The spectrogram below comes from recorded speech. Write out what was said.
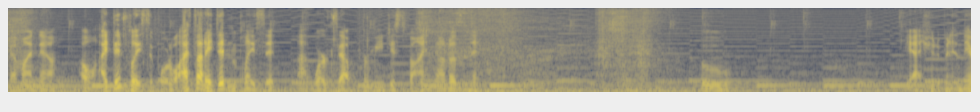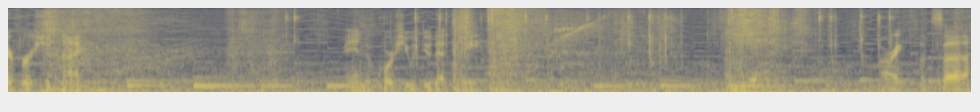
Come on now. Oh, I did place the portal! I thought I didn't place it! That works out for me just fine now, doesn't it? Ooh. Yeah, I should've been in there first, shouldn't I? And of course you would do that to me. Alright, let's, uh...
